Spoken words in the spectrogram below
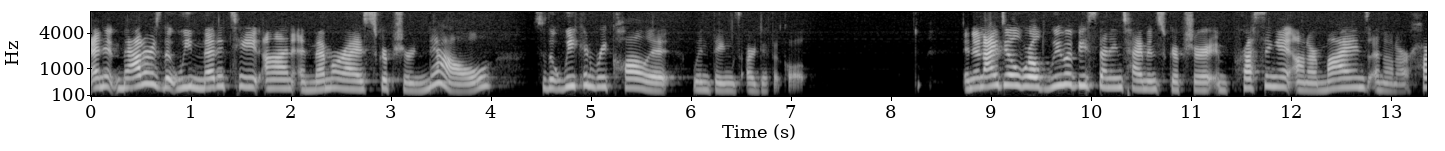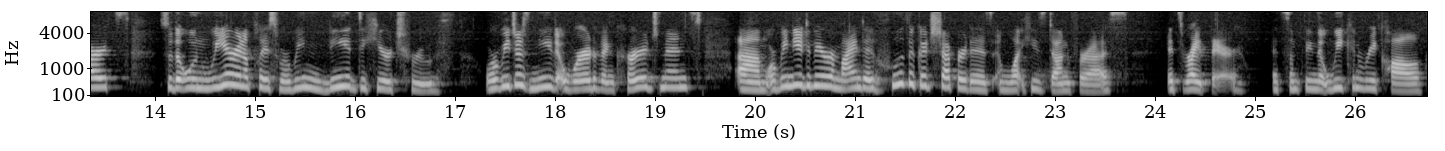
And it matters that we meditate on and memorize scripture now so that we can recall it when things are difficult. In an ideal world, we would be spending time in scripture, impressing it on our minds and on our hearts, so that when we are in a place where we need to hear truth, or we just need a word of encouragement, um, or we need to be reminded who the Good Shepherd is and what he's done for us, it's right there. It's something that we can recall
